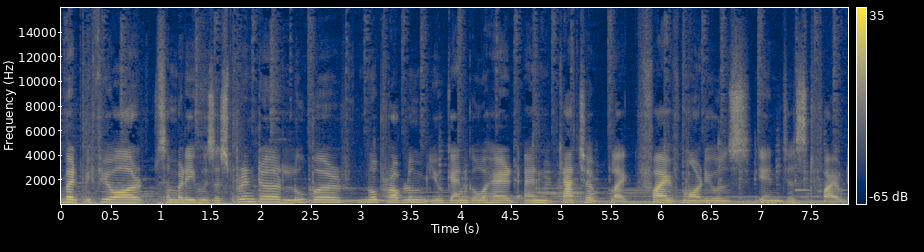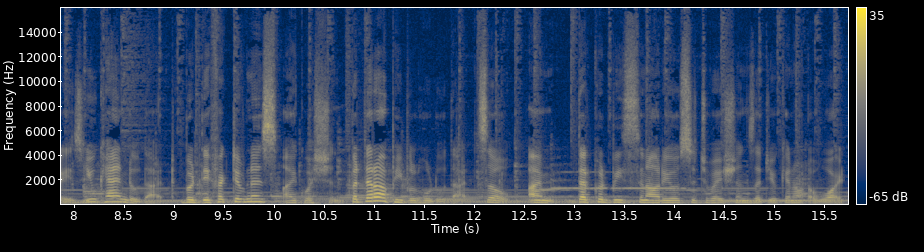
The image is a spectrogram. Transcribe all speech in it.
But if you are somebody who's a sprinter, looper, no problem, you can go ahead and catch up like five modules in just five days. You can do that. But the effectiveness, I question. But there are people who do that. So, I'm that could be scenarios, situations that you cannot avoid.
